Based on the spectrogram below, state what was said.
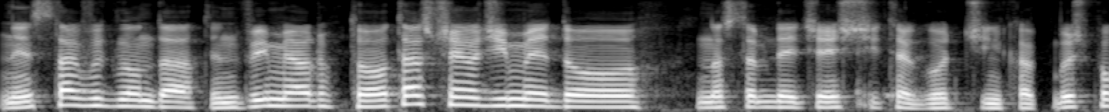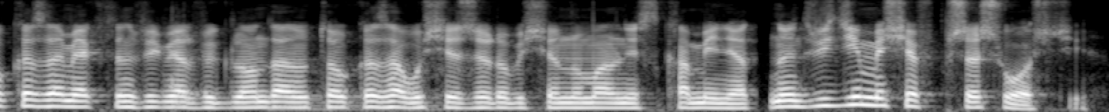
Więc tak wygląda ten wymiar. To teraz przechodzimy do następnej części tego odcinka. Bo już pokazałem jak ten wymiar wygląda, no to okazało się, że robi się normalnie z kamienia. No więc widzimy się w przeszłości.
